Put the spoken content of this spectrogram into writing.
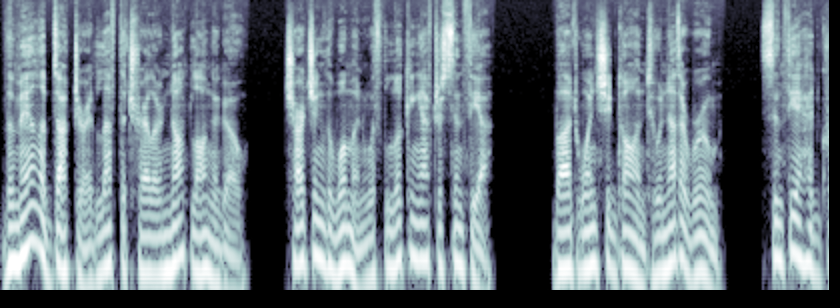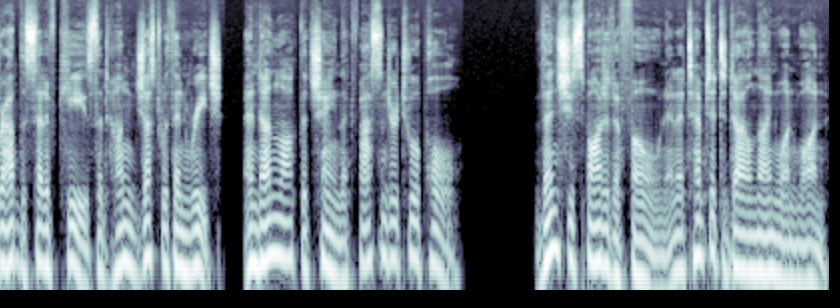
The male abductor had left the trailer not long ago, charging the woman with looking after Cynthia. But when she'd gone to another room, Cynthia had grabbed the set of keys that hung just within reach and unlocked the chain that fastened her to a pole. Then she spotted a phone and attempted to dial 911,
